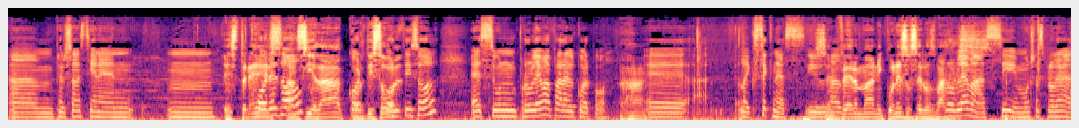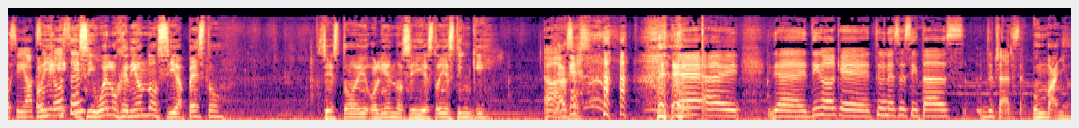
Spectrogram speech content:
um, personas tienen mm, Estrés, ansiedad, cor- cortisol. cortisol es un problema para el cuerpo. Ajá. Eh, like sickness. You Se enferman y con eso se los bajas. Problemas, sí, muchos problemas. Y Oye. ¿y, y si huelo hediondo? ¿Si apesto? ¿Si estoy oliendo? ¿Si estoy stinky? Ah, ¿Qué ok. haces? Eh, eh, digo que tú necesitas ducharse. Un baño.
